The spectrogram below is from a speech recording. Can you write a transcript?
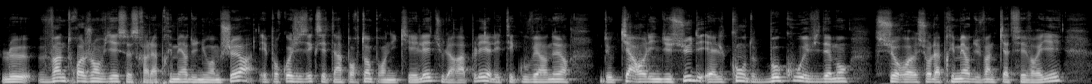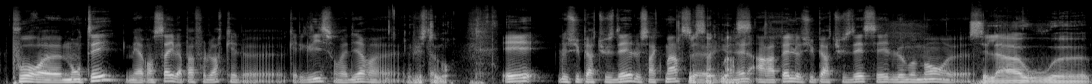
Le 23 janvier, ce sera la primaire du New Hampshire. Et pourquoi je disais que c'était important pour Nikki Haley Tu l'as rappelé, elle était gouverneure de Caroline du Sud et elle compte beaucoup évidemment sur, euh, sur la primaire du 24 février pour monter, mais avant ça, il va pas falloir qu'elle glisse, on va dire. Justement. Et le Super Tuesday, le 5 mars, le 5 mars. un rappel, le Super Tuesday, c'est le moment. Euh, c'est là où euh,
